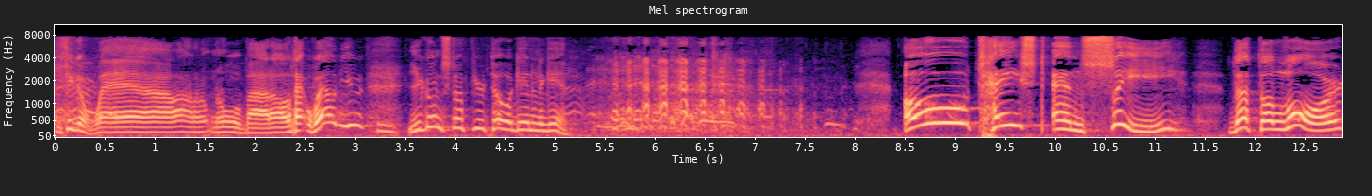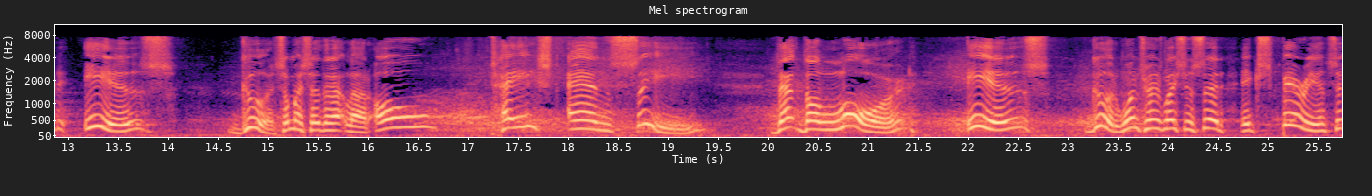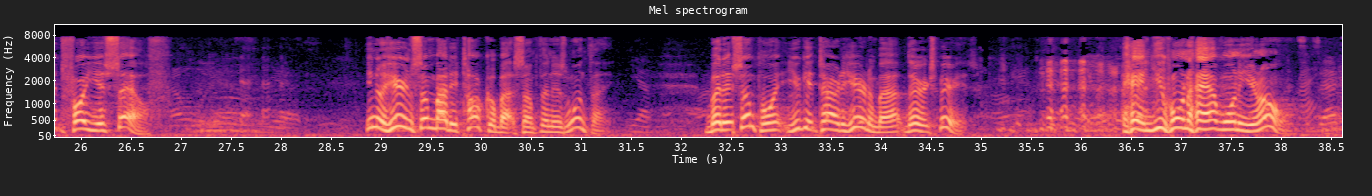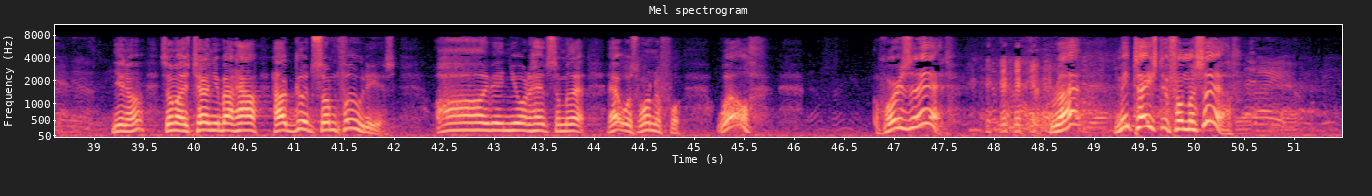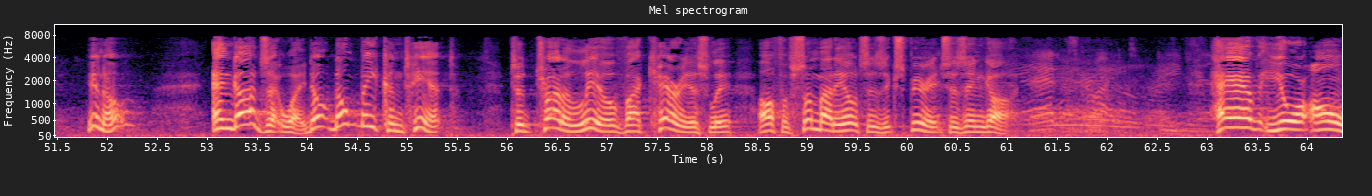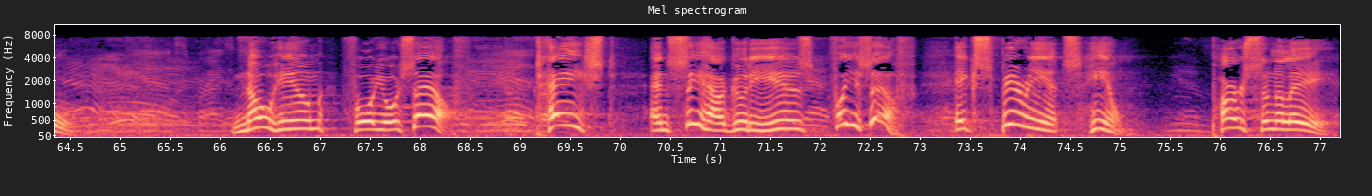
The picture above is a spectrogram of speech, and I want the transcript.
If you go, well, I don't know about all that. Well, you you're going to stump your toe again and again. Oh, taste and see that the Lord is good. Somebody say that out loud. Oh, taste and see that the Lord is good. One translation said, experience it for yourself. You know, hearing somebody talk about something is one thing. But at some point, you get tired of hearing about their experience. And you want to have one of your own. You know, somebody's telling you about how, how good some food is. Oh, man, you ought to have some of that. That was wonderful. Well, where's that? at? right? Me taste it for myself. You know. And God's that way. Don't don't be content to try to live vicariously off of somebody else's experiences in God. Have your own. Know Him for yourself. Taste and see how good He is for yourself. Experience Him personally.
